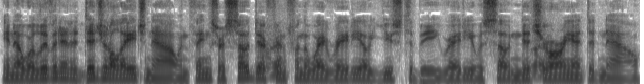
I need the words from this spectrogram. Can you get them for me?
You know, we're living in a digital age now, and things are so different Right. from the way radio used to be. Radio is so niche oriented now.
